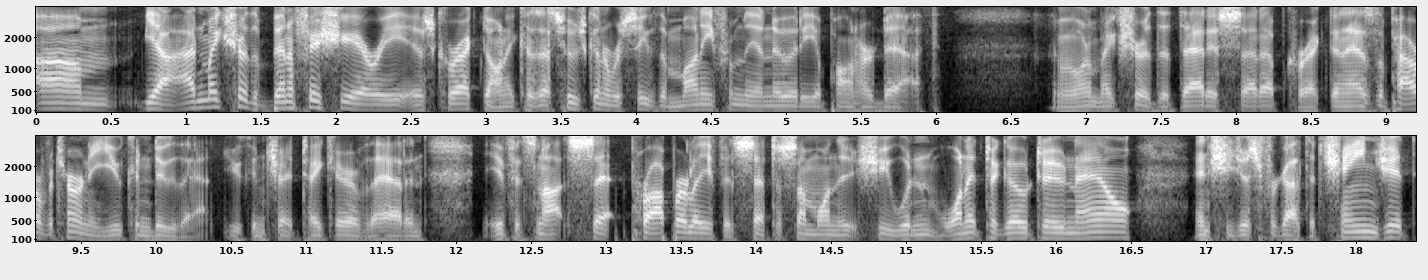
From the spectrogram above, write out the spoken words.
um, yeah, I'd make sure the beneficiary is correct on it because that's who's going to receive the money from the annuity upon her death. And we want to make sure that that is set up correct. And as the power of attorney, you can do that. You can ch- take care of that. And if it's not set properly, if it's set to someone that she wouldn't want it to go to now, and she just forgot to change it,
